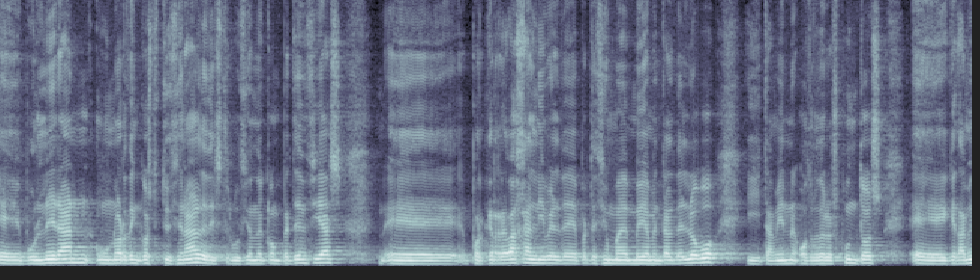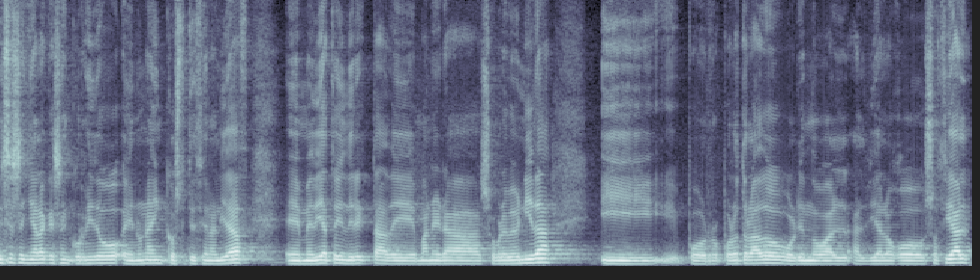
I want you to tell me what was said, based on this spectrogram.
eh, vulneran un orden constitucional de distribución de competencias eh, porque rebaja el nivel de protección medioambiental del lobo y también otro de los puntos eh, que también se señala que se ha incurrido en una inconstitucionalidad mediata e indirecta de manera sobrevenida y por, otro lado, volviendo al, diálogo social,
